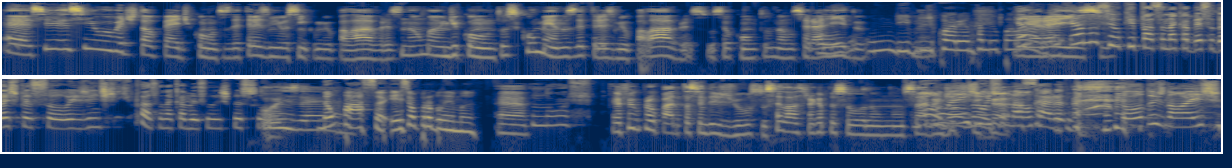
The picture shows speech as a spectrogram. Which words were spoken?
É, se, se o edital pede contos de 3 mil a 5 mil palavras, não mande contos com menos de 3 mil palavras. O seu conto não será lido. Um, um livro de 40 mil palavras. era eu não sei o que passa na cabeça das pessoas, gente. O que, que passa na cabeça das pessoas? Pois é. Não passa, esse é o problema. É. Nossa. Eu fico preocupado de tá sendo injusto. Sei lá, será que a pessoa não, não sabe Não, onde Não é fica? injusto, não, Tá cara. Todos nós,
